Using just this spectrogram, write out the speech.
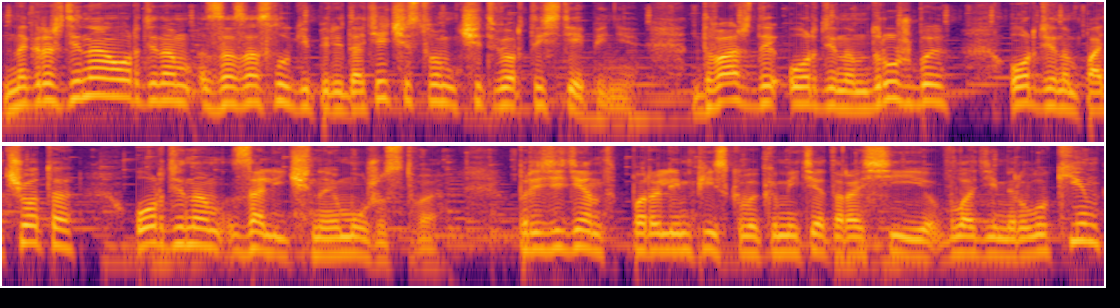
награждена орденом за заслуги перед Отечеством четвертой степени, дважды орденом дружбы, орденом почета, орденом за личное мужество. Президент Паралимпийского комитета России Владимир Лукин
